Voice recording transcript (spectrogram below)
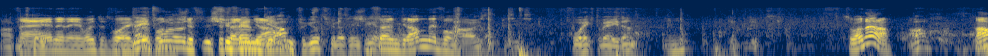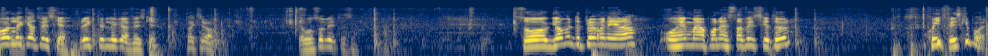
Ja, Nej, nej, nej, det var inte två hektar Nej, ifrån. två, 20 25, gram. för guds skull. Jag säger fel. 25 gram ifrån. Ja, precis. Två hektar vägde den. Mm. Så var det nära. Ja, Ja, var lyckat fiske. Riktigt lyckat fiske. tack så du. Det var så lite så. Så glöm inte prenumerera och häng med på nästa fisketur. Skitfiske på er!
